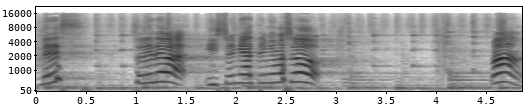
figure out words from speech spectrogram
ンです。それでは一緒にやってみましょう。 one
